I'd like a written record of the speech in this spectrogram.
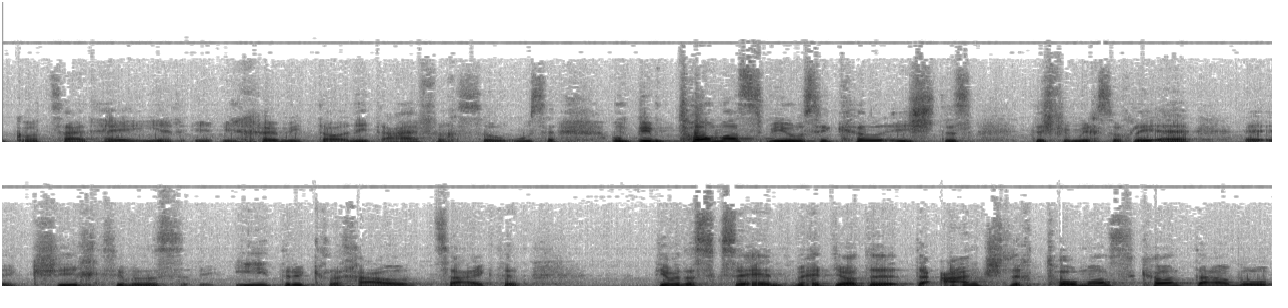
Und Gott sagt, hey, ihr, ihr kommt da nicht einfach so raus. Und beim Thomas Musical ist das, das ist für mich so ein eine, eine Geschichte, die das eindrücklich auch gezeigt hat. Die, die das gesehen haben, man hat ja den, den ängstlichen Thomas gehabt, der, der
